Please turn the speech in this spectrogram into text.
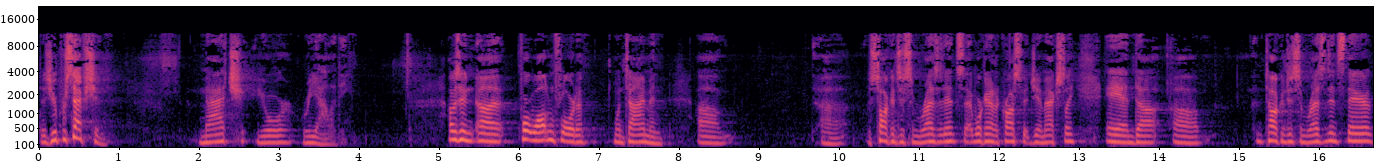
Does your perception match your reality? I was in uh, Fort Walton, Florida, one time, and um, uh, was talking to some residents, uh, working at a CrossFit gym actually, and uh, uh, talking to some residents there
